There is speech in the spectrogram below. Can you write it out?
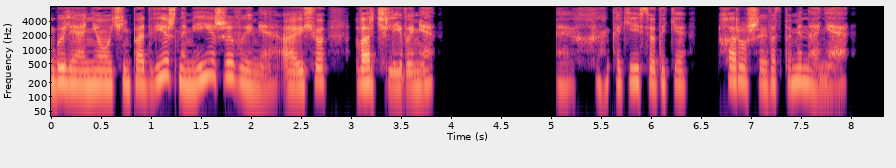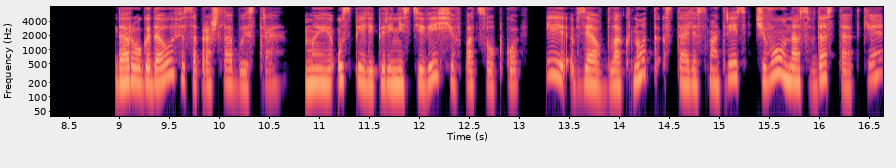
были они очень подвижными и живыми, а еще ворчливыми. Эх, какие все таки хорошие воспоминания. Дорога до офиса прошла быстро. Мы успели перенести вещи в подсобку и, взяв блокнот, стали смотреть, чего у нас в достатке,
